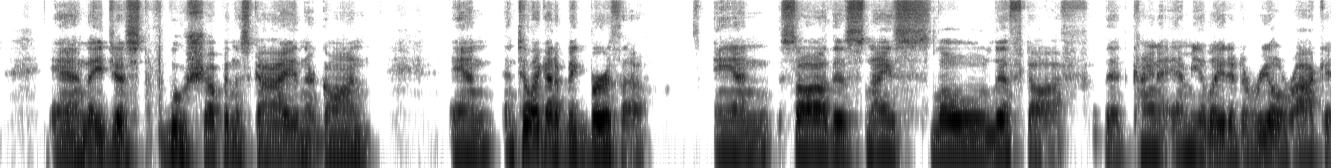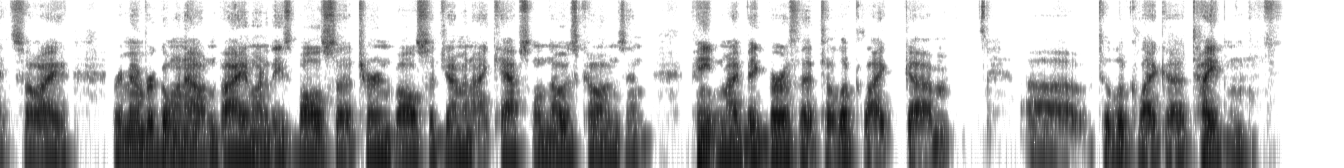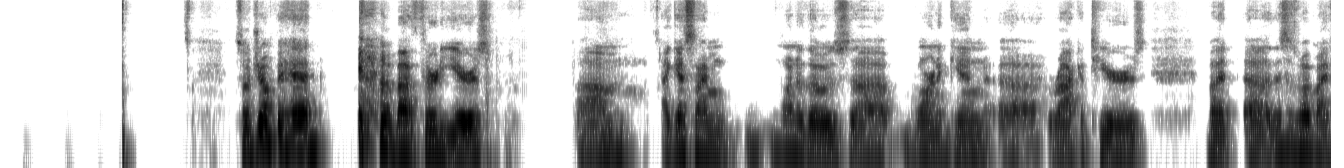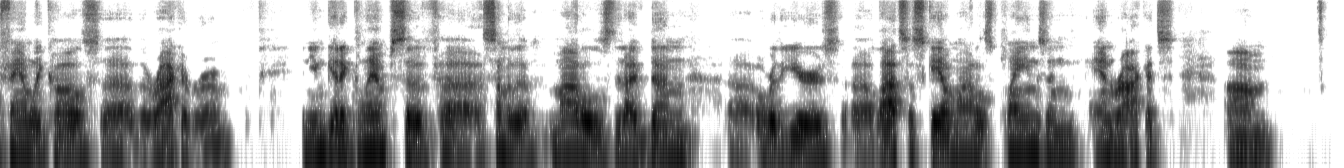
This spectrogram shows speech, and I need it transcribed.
and they just whoosh up in the sky and they're gone. And until I got a big Bertha, and saw this nice slow liftoff that kind of emulated a real rocket. So I remember going out and buying one of these balsa turned balsa Gemini capsule nose cones and painting my Big Bertha to look like um, uh, to look like a Titan. So jump ahead about 30 years. Um, I guess I'm one of those uh, born again uh, rocketeers, but uh, this is what my family calls uh, the rocket room. And you can get a glimpse of uh, some of the models that I've done uh, over the years, lots of scale models, planes and, and rockets. Um,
